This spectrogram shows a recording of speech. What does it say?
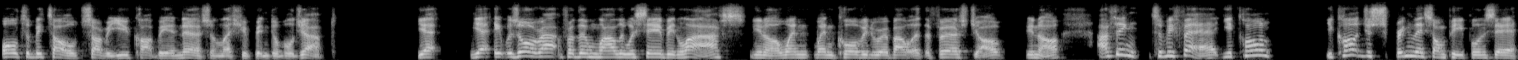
all to be told, sorry, you can't be a nurse unless you've been double jabbed. Yeah, yeah, it was all right for them while they were saving lives, you know, when when COVID were about at the first job, you know. I think to be fair, you can't you can't just spring this on people and say,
